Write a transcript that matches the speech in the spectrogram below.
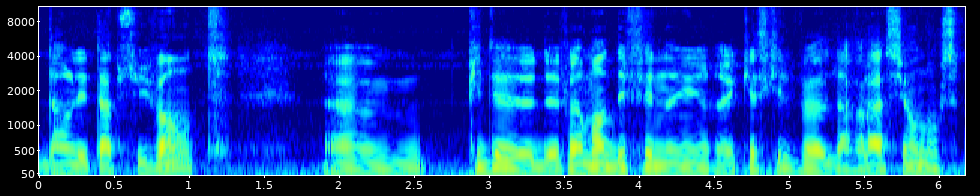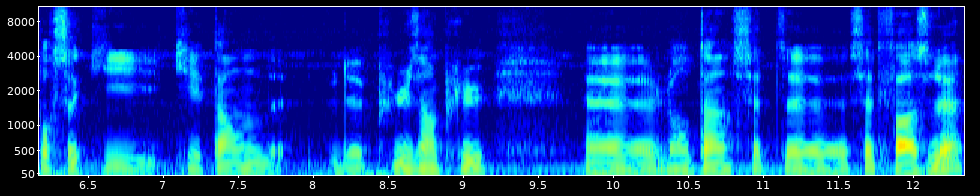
dans l'étape suivante. Euh, puis de, de, vraiment définir euh, qu'est-ce qu'ils veulent de la relation. Donc c'est pour ça qu'ils étendent de plus en plus euh, longtemps cette, euh, cette phase-là.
